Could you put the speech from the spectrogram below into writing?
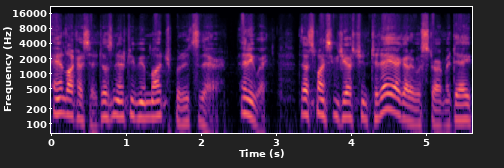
And like I said, it doesn't have to be much, but it's there. Anyway, that's my suggestion today. I got to go start my day.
